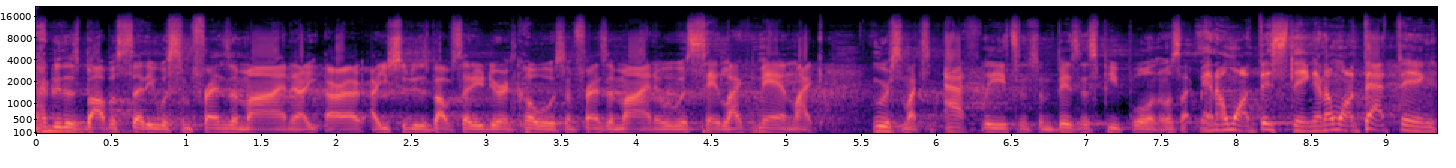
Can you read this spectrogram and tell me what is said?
I do this Bible study with some friends of mine. I, I, used to do this Bible study during COVID with some friends of mine, and we would say, like, man, like, we were some, like, some athletes and some business people, and it was like, man, I want this thing, and I want that thing,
